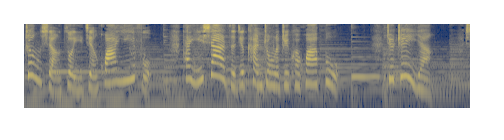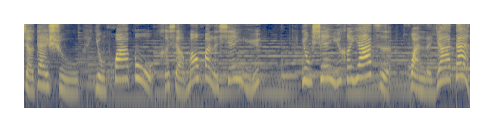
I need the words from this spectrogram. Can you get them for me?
正想做一件花衣服，它一下子就看中了这块花布。就这样，小袋鼠用花布和小猫换了鲜鱼，用鲜鱼和鸭子换了鸭蛋，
